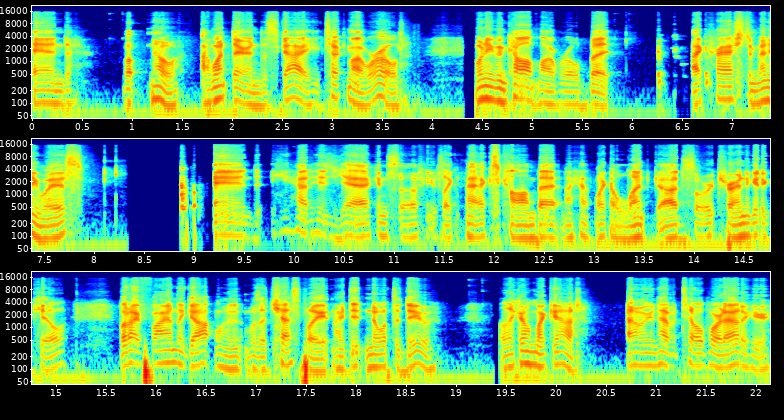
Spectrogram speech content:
And, well, no, I went there in the sky. He took my world. Wouldn't even call it my world, but I crashed him anyways. And he had his yak and stuff. He was like max combat, and I had like a Lent God sword trying to get a kill. But I finally got one, it was a chest plate, and I didn't know what to do. I was like, oh my god, I don't even have a teleport out of here.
